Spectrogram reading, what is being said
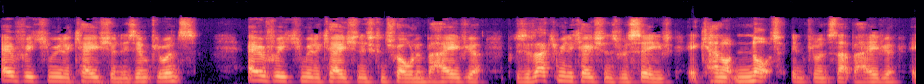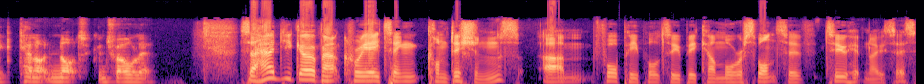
every communication is influence, every communication is controlling behavior. Because if that communication is received, it cannot not influence that behavior, it cannot not control it. So, how do you go about creating conditions um, for people to become more responsive to hypnosis?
